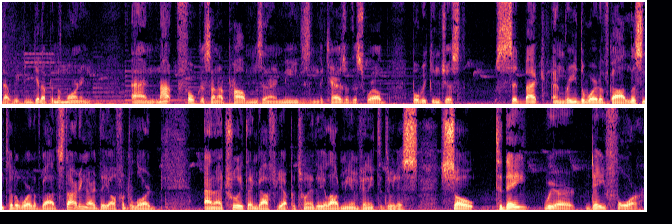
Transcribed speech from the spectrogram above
that we can get up in the morning and not focus on our problems and our needs and the cares of this world, but we can just sit back and read the Word of God, listen to the Word of God, starting our day off with the Lord. And I truly thank God for the opportunity He allowed me and Vinny to do this. So today we are day four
